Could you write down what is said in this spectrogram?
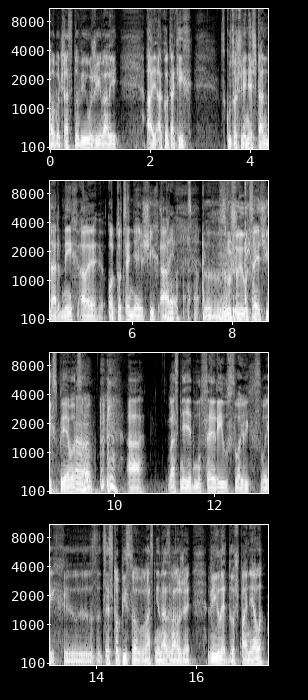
alebo často využívali aj ako takých skutočne neštandardných, ale o to cennejších a vzrušujúcejších sprievodcov. A vlastne jednu sériu svojich, svojich e, cestopisov vlastne nazval, že Výlet do Španiel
